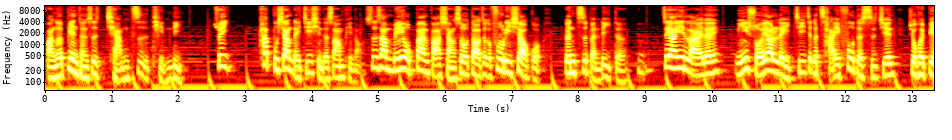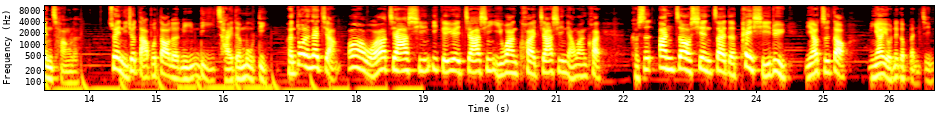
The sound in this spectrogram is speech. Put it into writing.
反而变成是强制停利，所以。它不像累积型的商品哦，事实上没有办法享受到这个复利效果跟资本利得。嗯，这样一来呢，你所要累积这个财富的时间就会变长了，所以你就达不到了你理财的目的。很多人在讲哦，我要加薪，一个月加薪一万块，加薪两万块。可是按照现在的配息率，你要知道你要有那个本金，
